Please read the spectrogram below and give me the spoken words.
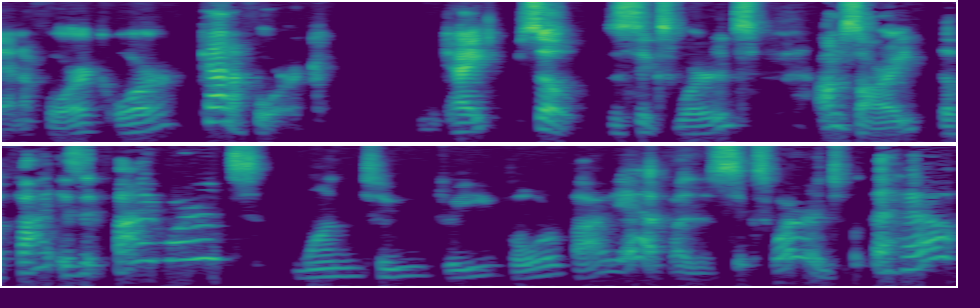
anaphoric or cataphoric. Okay. So the six words. I'm sorry. The five is it five words? One, two, three, four, five. Yeah, five, six words. What the hell?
